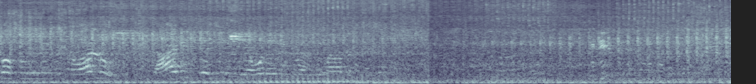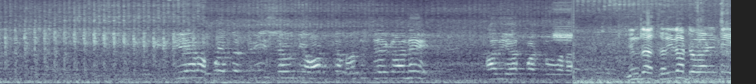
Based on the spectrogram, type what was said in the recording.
కోసం వెళ్ళినటువంటి వాళ్ళు దాడి చేసింది ఎవరైనటువంటి త్రీ సెవెంటీ రద్దు చేయగానే అది ఏర్పాటు జరిగినటువంటి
